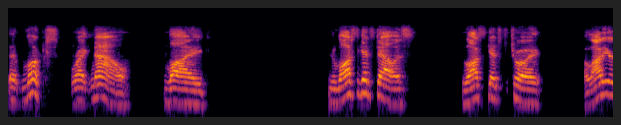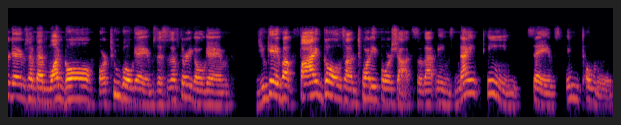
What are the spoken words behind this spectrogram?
It looks right now like you lost against Dallas, lost against Detroit. A lot of your games have been one goal or two goal games. This is a three goal game. You gave up five goals on 24 shots. So that means 19 saves in total.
